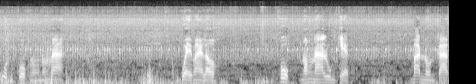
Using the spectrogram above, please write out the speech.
พูดโคกน้องน้องหน้าเอากล้วยมาให้เราโคกน้องนาลุงแขก บ้านโนนกลาง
